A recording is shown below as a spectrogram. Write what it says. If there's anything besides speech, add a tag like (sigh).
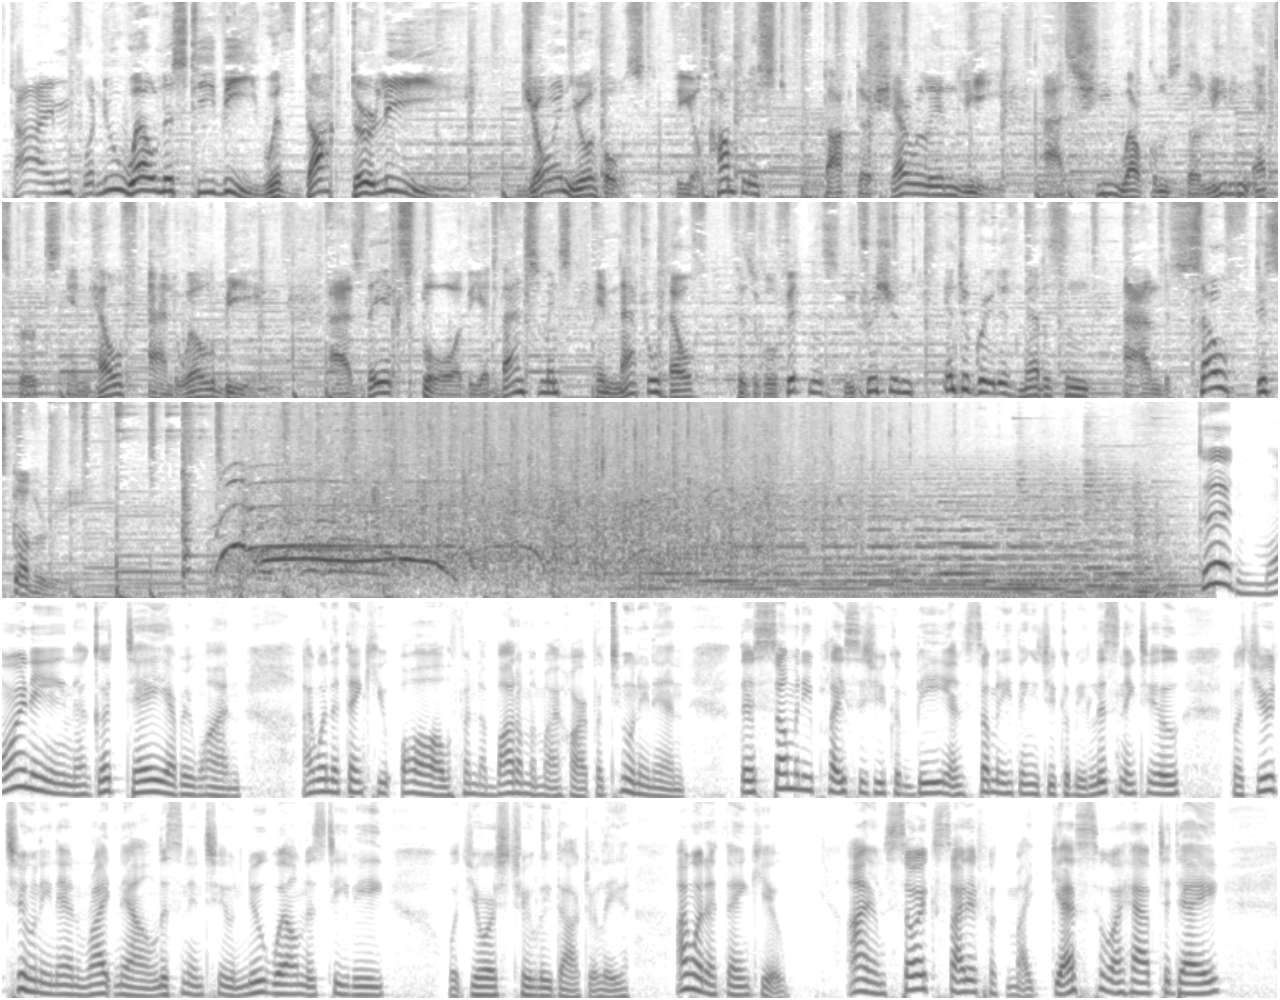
It's time for Nu Wellness TV with Dr. Lee. Join your host, the accomplished Dr. Cherilyn Lee, as she welcomes the leading experts in health and well being as they explore the advancements in natural health, physical fitness, nutrition, integrative medicine, and self Good morning. A good day, everyone. I want to thank you all from the bottom of my heart for tuning in. There's so many places you can be and so many things you could be listening to, but you're tuning in right now, listening to Nu Wellness TV with yours truly, Dr. Lee. I want to thank you. I am so excited for my guests who I have today,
